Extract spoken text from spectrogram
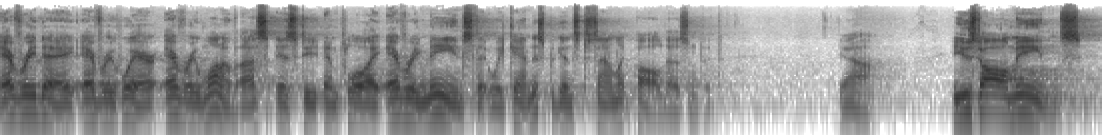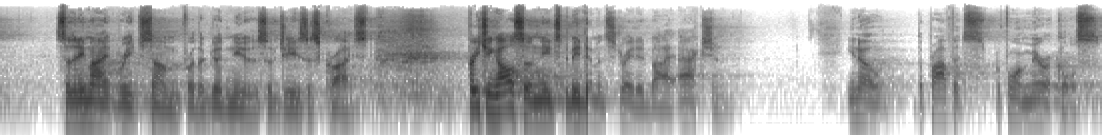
every day, everywhere, every one of us is to employ every means that we can. This begins to sound like Paul, doesn't it? Yeah. He used all means so that he might reach some for the good news of Jesus Christ. Preaching also needs to be demonstrated by action. You know, the prophets perform miracles,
